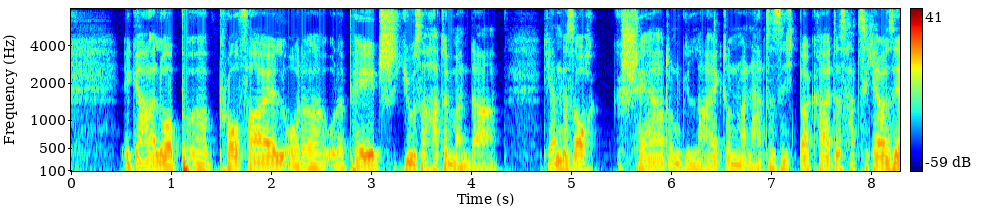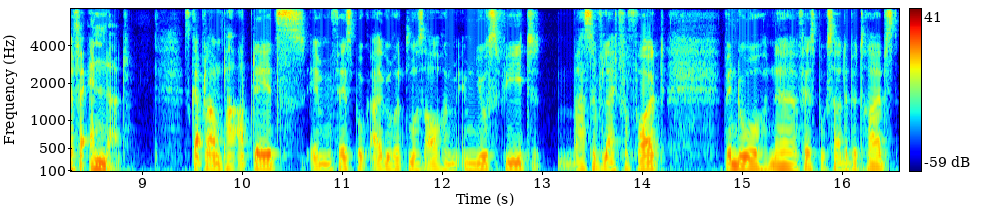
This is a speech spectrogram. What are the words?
egal ob äh, Profile oder, oder Page, User hatte man da. Die haben das auch geshared und geliked und man hatte Sichtbarkeit. Das hat sich aber sehr verändert. Es gab da ein paar Updates im Facebook-Algorithmus, auch im, im Newsfeed. Hast du vielleicht verfolgt, wenn du eine Facebook-Seite betreibst.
